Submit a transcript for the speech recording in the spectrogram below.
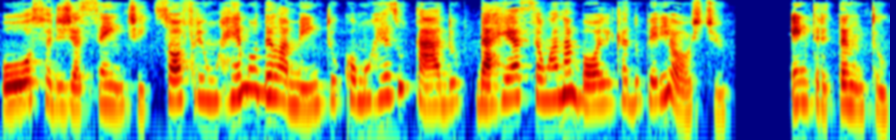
O osso adjacente sofre um remodelamento como resultado da reação anabólica do periósteo. Entretanto,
